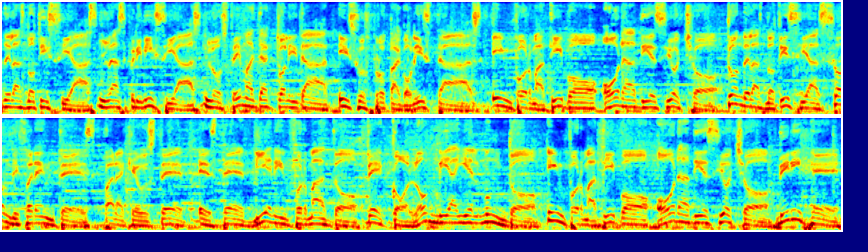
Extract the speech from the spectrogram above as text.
de las noticias, las primicias, los temas de actualidad y sus protagonistas. Informativo Hora 18, donde las noticias son diferentes para que usted esté bien informado de Colombia y el mundo. Informativo Hora 18, dirige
